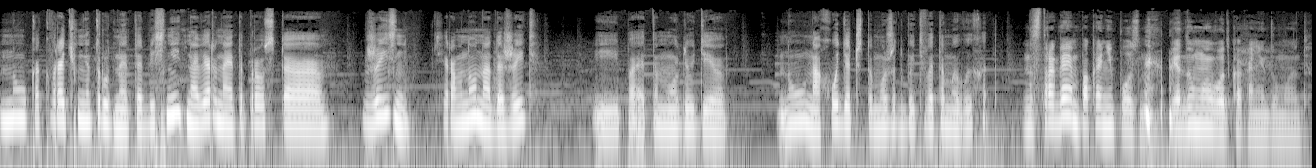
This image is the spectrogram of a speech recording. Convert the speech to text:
Ну, как врач мне трудно это объяснить. Наверное, это просто жизнь. Все равно надо жить. И поэтому люди, ну, находят, что может быть в этом и выход. Настрогаем, пока не поздно. Я думаю, вот как они думают.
